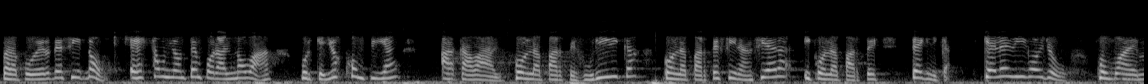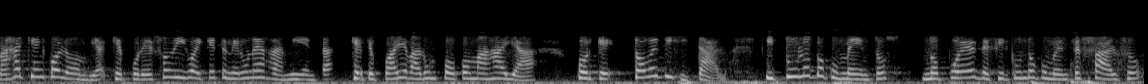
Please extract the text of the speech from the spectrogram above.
para poder decir, no, esta unión temporal no va, porque ellos cumplían a cabal con la parte jurídica, con la parte financiera y con la parte técnica. ¿Qué le digo yo? Como además aquí en Colombia, que por eso digo hay que tener una herramienta que te pueda llevar un poco más allá, porque todo es digital y tú los documentos no puedes decir que un documento es falso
